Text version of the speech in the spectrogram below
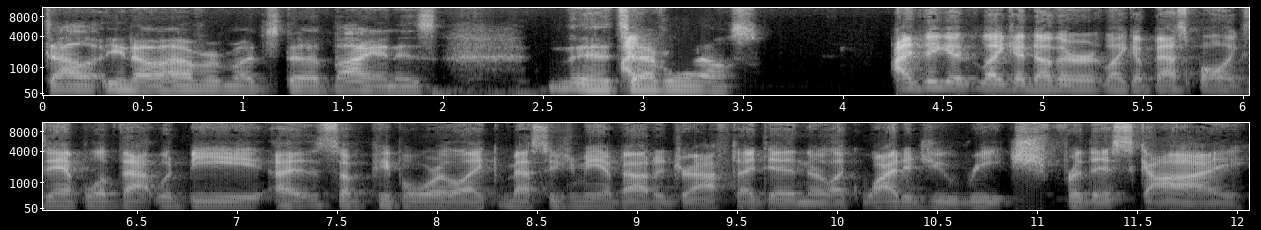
dollar you know however much the buy-in is to I, everyone else i think it like another like a best ball example of that would be uh, some people were like messaging me about a draft i did and they're like why did you reach for this guy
